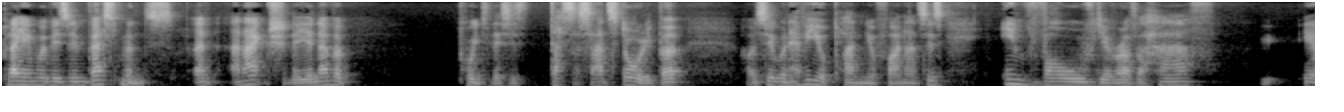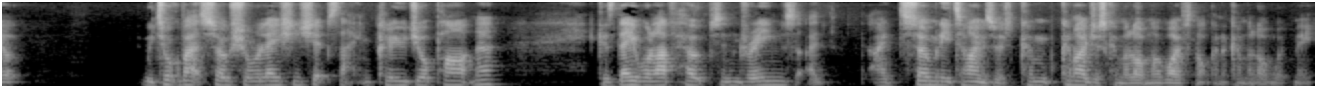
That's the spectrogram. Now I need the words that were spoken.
playing with his investments. And and actually, another point of this is that's a sad story, but I would say whenever you're planning your finances, involve your other half. You- You know, we talk about social relationships that include your partner because they will have hopes and dreams. I, I so many times was, can, can I just come along? My wife's not going to come along with me,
